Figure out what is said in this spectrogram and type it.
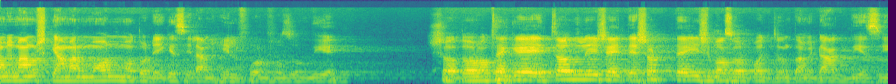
আমি মানুষকে আমার মন মতো ডেকেছিলাম হিলফুল ফুজুল দিয়ে। সতেরো থেকে চল্লিশ, এই তেষট্টি, তেইশ বছর পর্যন্ত আমি ডাক দিয়েছি।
